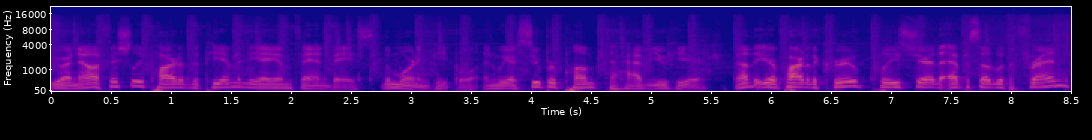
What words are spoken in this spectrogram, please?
You are now officially part of the PM in the AM fan base, the morning people, and we are super pumped to have you here. Now that you're a part of the crew, please share the episode with a friend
